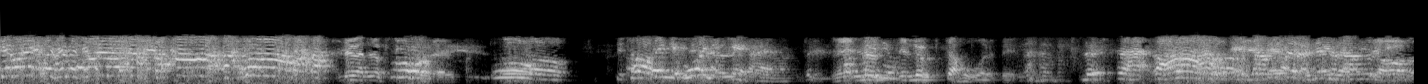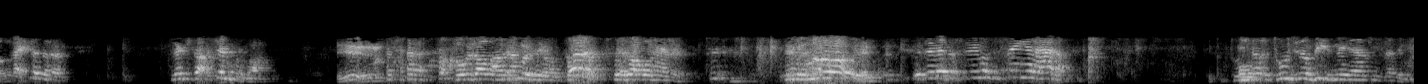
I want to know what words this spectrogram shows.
Det det! Det det! Det det! Nu är det också. Åh! Du tar inte! Men det, luk, det luktar hår typ. Lukta här. Ah! Ja. Lukta, känn på det bara. Ju. Får vi dra den andra? Får vi dra bort här nu? Du vet, vi måste stänga det här då. Tog du någon bild med den här som satt i mig?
